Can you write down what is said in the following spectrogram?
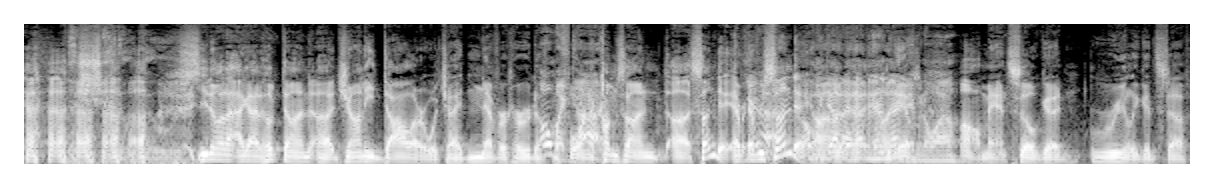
the shadow knows. You know what? I got hooked on uh, Johnny Dollar, which I'd never heard of Oh, my before. And God. it comes on uh, Sunday, every, every Sunday. Oh, my on- I haven't heard that the name in a while. Oh man, so good, really good stuff.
